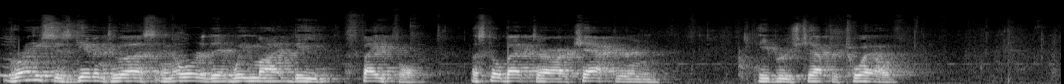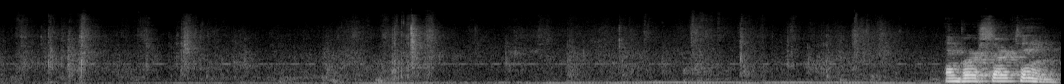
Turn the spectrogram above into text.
grace is given to us in order that we might be faithful. Let's go back to our chapter in Hebrews chapter 12. And verse 13.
